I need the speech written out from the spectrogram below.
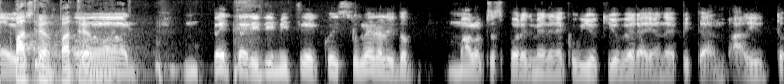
E, Patreon, Patreon. O, Petar i Dimitrije koji su gledali do malo čas pored mene nekog youtubera i ona je pita, ali to,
